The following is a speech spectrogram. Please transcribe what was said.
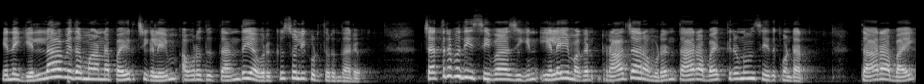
என எல்லா விதமான பயிற்சிகளையும் அவரது தந்தை அவருக்கு சொல்லிக் கொடுத்திருந்தார். சத்ரபதி சிவாஜியின் இளைய மகன் ராஜாராமுடன் தாராபாய் திருமணம் செய்து கொண்டார். தாராபாய்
